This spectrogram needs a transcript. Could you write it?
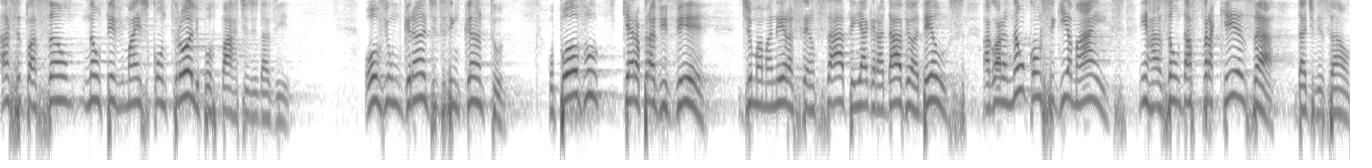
a situação não teve mais controle por parte de Davi houve um grande desencanto. O povo que era para viver de uma maneira sensata e agradável a Deus, agora não conseguia mais, em razão da fraqueza da divisão.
